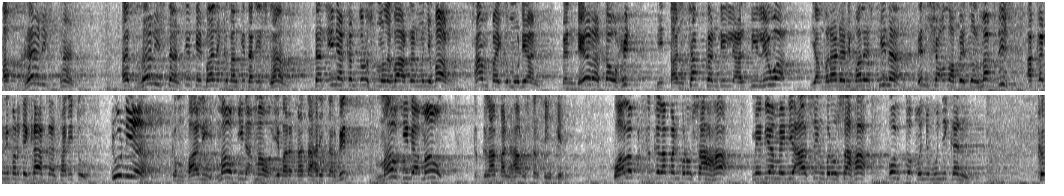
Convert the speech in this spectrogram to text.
Afghanistan. Afghanistan titik balik kebangkitan Islam dan ini akan terus melebar dan menyebar sampai kemudian bendera tauhid ditancapkan di, di liwat yang berada di Palestina insyaallah Baitul Maqdis akan dimerdekakan saat itu. Dunia kembali mau tidak mau ibarat matahari terbit mau tidak mau kegelapan harus tersingkir. Walaupun kegelapan berusaha media-media asing berusaha untuk menyembunyikan ke,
